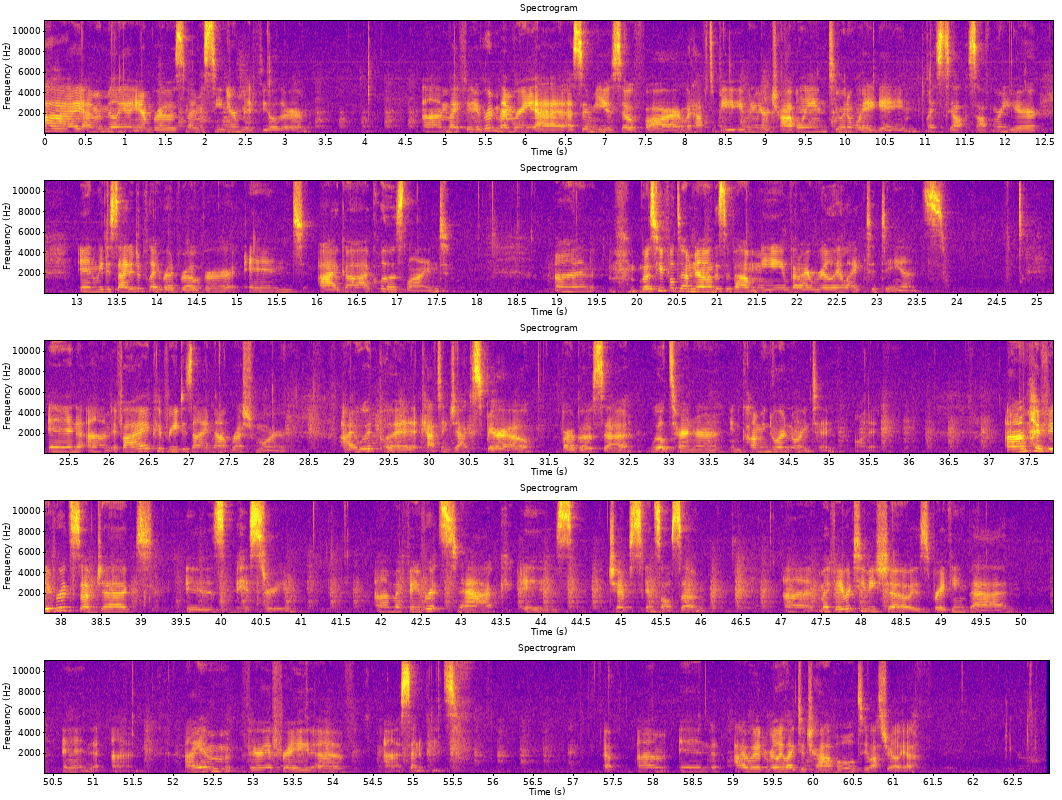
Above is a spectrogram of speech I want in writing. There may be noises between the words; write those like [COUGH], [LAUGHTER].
Hi, I'm Amelia Ambrose and I'm a senior midfielder. Um, my favorite memory at SMU so far would have to be when we were traveling to an away game my so- sophomore year and we decided to play Red Rover and I got clotheslined. Um, [LAUGHS] most people don't know this about me, but I really like to dance. And um, if I could redesign Mount Rushmore, I would put Captain Jack Sparrow, Barbossa, Will Turner, and Commodore Norrington on it. Um, my favorite subject is history. Um, my favorite snack is chips and salsa. Uh, my favorite TV show is Breaking Bad, and um, I am very afraid of uh, centipedes. Oh, um, and I would really like to travel to Australia.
